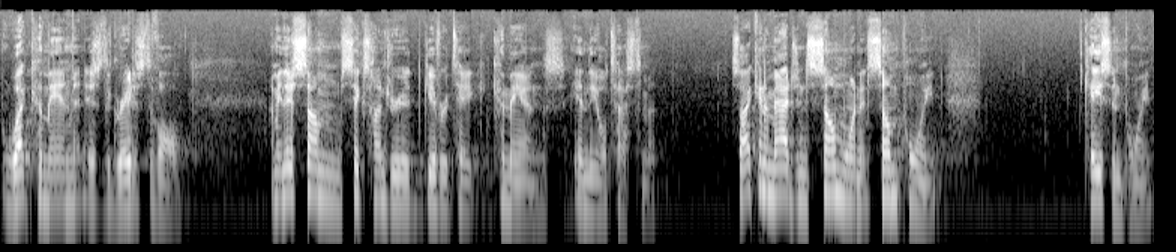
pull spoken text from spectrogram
what commandment is the greatest of all. I mean, there's some 600, give or take, commands in the Old Testament. So I can imagine someone at some point, case in point,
